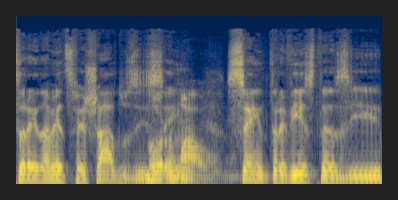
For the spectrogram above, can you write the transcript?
treinamentos fechados e Normal. Sem, sem entrevistas e,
